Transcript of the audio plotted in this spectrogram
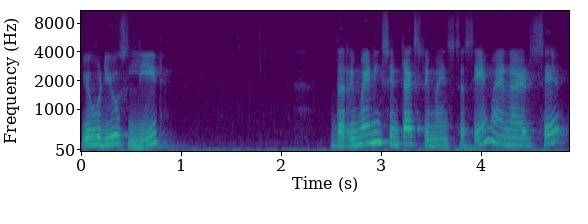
We would use lead. The remaining syntax remains the same and I'd say,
